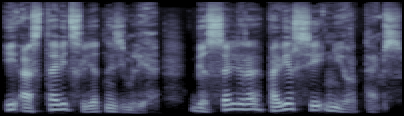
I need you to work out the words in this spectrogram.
и оставить след на земле», бестселлера по версии «Нью-Йорк Таймс».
